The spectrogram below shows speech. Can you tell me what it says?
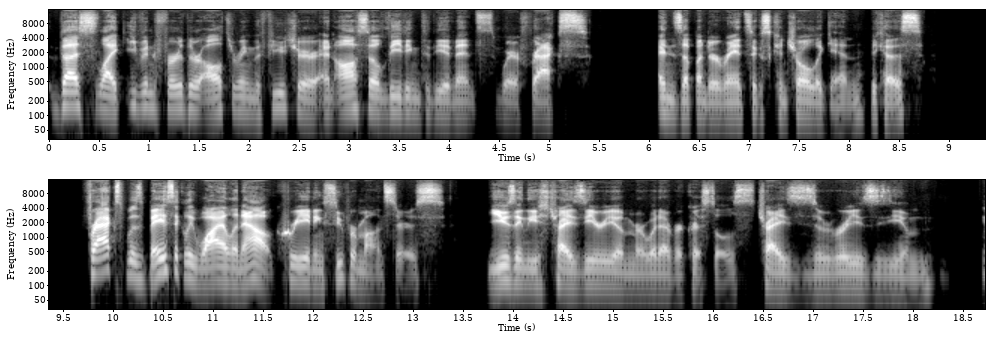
thus like even further altering the future and also leading to the events where Frax ends up under Ransik's control again because Frax was basically wiling out creating super monsters using these trizerium or whatever crystals. Trizerium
